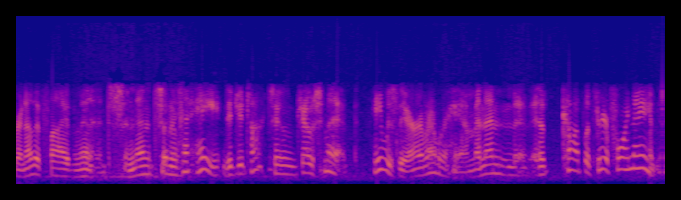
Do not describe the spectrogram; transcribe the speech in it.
for another five minutes, and then suddenly, hey, did you talk to Joe Smith? He was there. I remember him. And then uh, come up with three or four names.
